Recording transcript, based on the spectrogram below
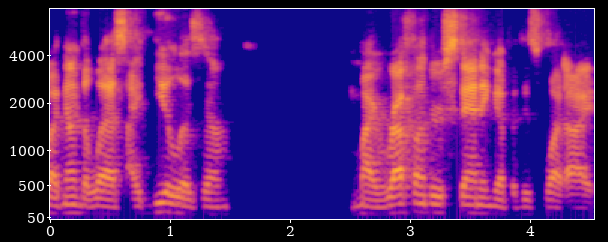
but nonetheless, idealism, my rough understanding of it is what I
